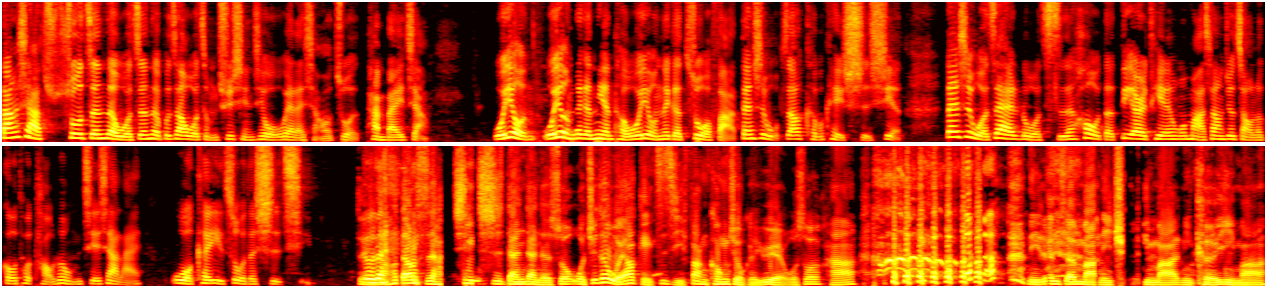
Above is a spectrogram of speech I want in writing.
当下说真的，我真的不知道我怎么去衔接我未来想要做。坦白讲，我有我有那个念头，我有那个做法，但是我不知道可不可以实现。但是我在裸辞后的第二天，我马上就找了沟头讨论我们接下来我可以做的事情，对不对？然后当时还信誓旦旦的说：“我觉得我要给自己放空九个月。”我说：“哈。”你认真吗？你确定吗？你可以吗？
